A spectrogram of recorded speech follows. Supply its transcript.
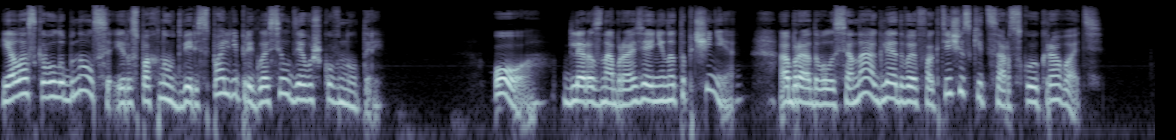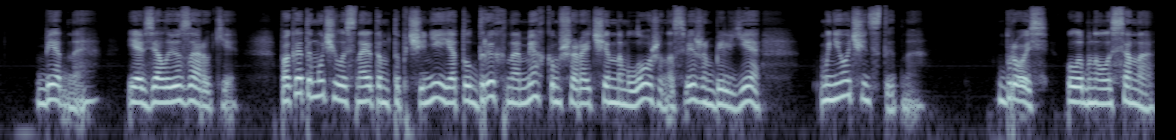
Я ласково улыбнулся и, распахнув дверь спальни, пригласил девушку внутрь. «О, для разнообразия не на топчине», — обрадовалась она, оглядывая фактически царскую кровать. «Бедная». Я взял ее за руки. Пока ты мучилась на этом топчине, я тут дрых на мягком широченном ложе, на свежем белье. Мне очень стыдно. «Брось», — улыбнулась она.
